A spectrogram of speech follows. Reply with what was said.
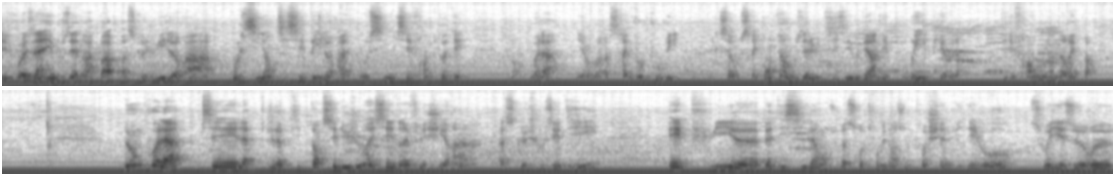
Et le voisin, il ne vous aidera pas parce que lui, il aura aussi anticipé, il aura aussi mis ses francs de côté. Voilà, il restera avec vos pourris. Avec ça, vous serez content, vous allez utiliser vos derniers pourris et puis voilà. Et les francs, vous n'en aurez pas. Donc voilà, c'est la, petite pensée du jour. Essayez de réfléchir à, ce que je vous ai dit. Et puis euh, bah, d'ici là, on va se retrouver dans une prochaine vidéo. Soyez heureux,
